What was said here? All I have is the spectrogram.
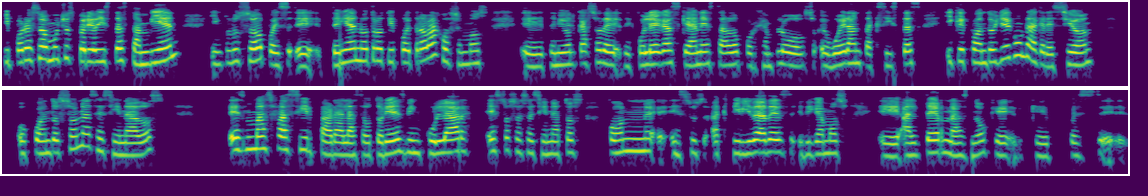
y por eso muchos periodistas también, incluso, pues, eh, tenían otro tipo de trabajos. Hemos eh, tenido el caso de, de colegas que han estado, por ejemplo, o eran taxistas y que cuando llega una agresión o cuando son asesinados, es más fácil para las autoridades vincular estos asesinatos con eh, sus actividades, digamos, eh, alternas, ¿no? Que, que pues eh,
